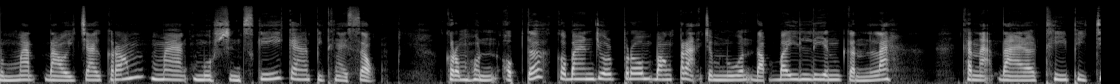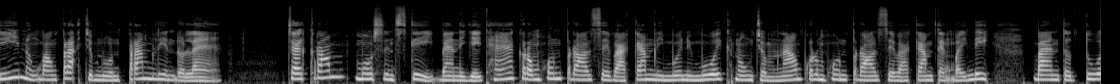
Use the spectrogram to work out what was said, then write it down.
នុម័តដោយចៅក្រម Mark Mushinsky កាលពីថ្ងៃសុក្រក្រុមហ៊ុន Optus ក៏បានយល់ព្រមបង់ប្រាក់ចំនួន13លានកន្លះខណៈដែល TPG នឹងបង់ប្រាក់ចំនួន5លានដុល្លារ ចៅក្រម Mosinski បាននិយាយថាក្រុមហ៊ុនផ្ដល់សេវាកម្មនីមួយៗក្នុងចំណោមក្រុមហ៊ុនផ្ដល់សេវាកម្មទាំង3នេះ បានទទួល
